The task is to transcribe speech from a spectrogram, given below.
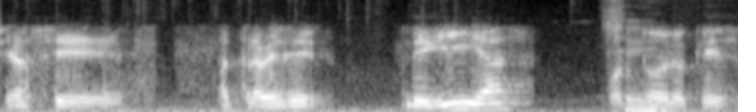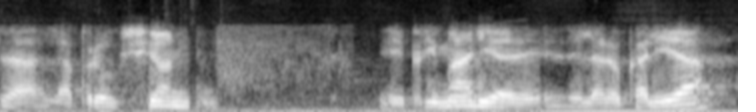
se hace a través de, de guías por todo lo que es la, producción eh, primaria de, la localidad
